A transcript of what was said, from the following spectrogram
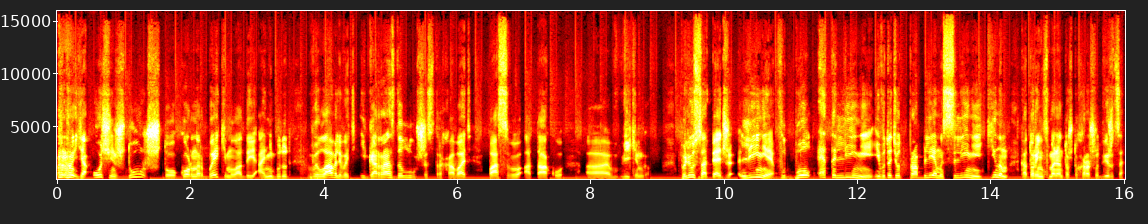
я очень жду, что корнербеки молодые, они будут вылавливать и гораздо лучше страховать пасовую атаку э, викингов. Плюс, опять же, линия, футбол — это линии. И вот эти вот проблемы с линией Кином, который, несмотря на то, что хорошо движется,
